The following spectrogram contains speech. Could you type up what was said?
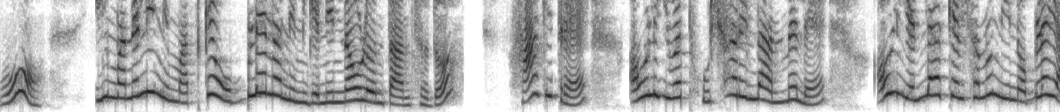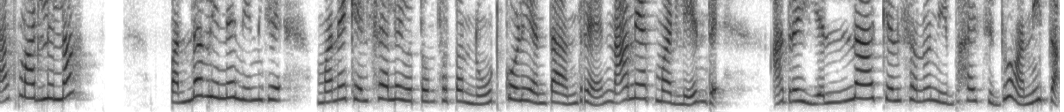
ಓ, ಈ ಮನೇಲಿ ನಿಮ್ಮ ಅತ್ತಿಗೆ ಒಬ್ಳೇನ ನಿನಗೆ ನಿನ್ನವಳು ಅಂತ ಅನ್ಸೋದು? ಹಾಗಿದ್ರೆ ಅವಳಿಗೆ ಇವತ್ತು ಹುಷಾರಿಲ್ಲ ಅಂದಮೇಲೆ ಅವಳು ಎಲ್ಲ ಕೆಲಸನೂ ನೀನೊಬ್ಳೆ ಯಾಕೆ ಮಾಡಲಿಲ್ಲ? ಪಲ್ಲವಿನೇ ನಿನಗೆ ಮನೆ ಕೆಲಸ ಎಲ್ಲ ಇವತ್ತೊಂದು ಸ್ವಲ್ಪ ನೋಡ್ಕೊಳ್ಳಿ ಅಂತ ಅಂದರೆ ನಾನು ಯಾಕೆ ಮಾಡಲಿ ಅಂದೆ. ಆದರೆ ಎಲ್ಲ ಕೆಲಸನೂ ನಿಭಾಯಿಸಿದ್ದು ಅನಿತಾ.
